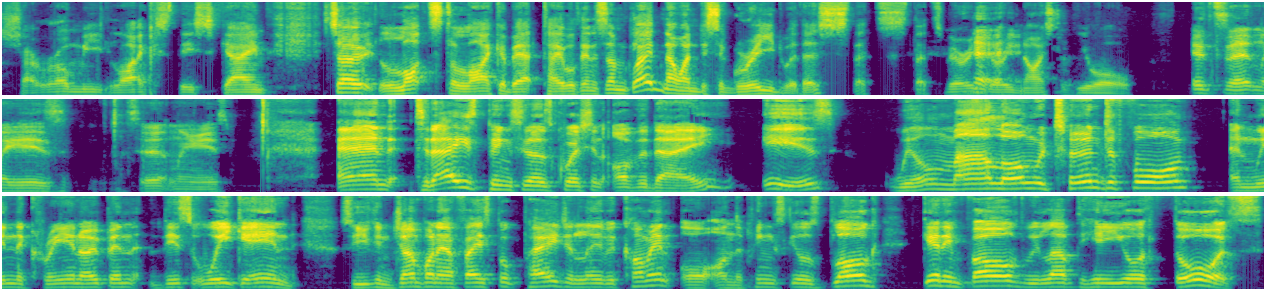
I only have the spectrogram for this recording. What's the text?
Sharomi likes this game. So lots to like about table tennis. I'm glad no one disagreed with us. That's that's very very nice of you all. It certainly is. It certainly is. And today's Ping Skills question of the day is Will Ma Long return to form and win the Korean Open this weekend? So you can jump on our Facebook page and leave a comment or on the Ping Skills blog. Get involved. We love to hear your thoughts.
